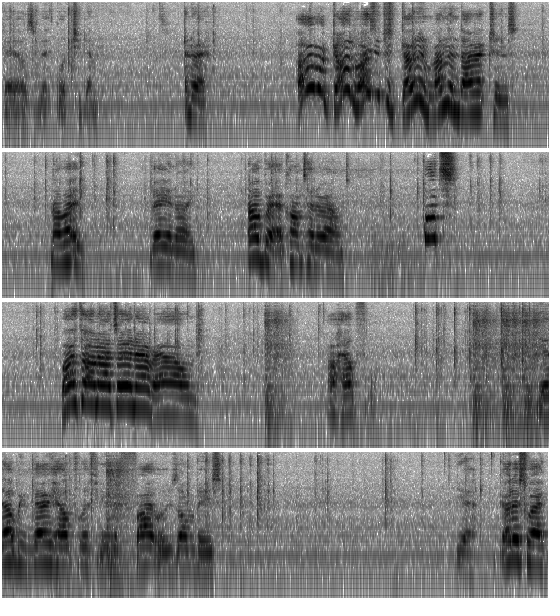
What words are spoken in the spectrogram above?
Okay, that was a bit glitchy then. Anyway. Oh my god, why is it just going in random directions? Now that is very annoying. Oh great, I can't turn around. What? Why can't I turn around? How helpful. Yeah, that would be very helpful if you're in a fight with zombies. Yeah, go this way.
